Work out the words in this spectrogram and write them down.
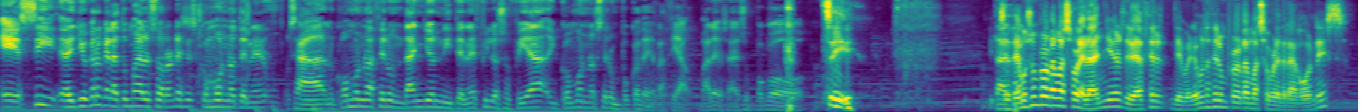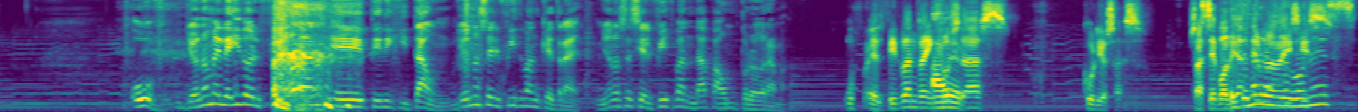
Eh, sí, eh, yo creo que la tumba de los horrores es cómo no tener. O sea, cómo no hacer un dungeon ni tener filosofía y cómo no ser un poco desgraciado, ¿vale? O sea, es un poco. Sí. Tal Si hacemos un programa sobre daños, debe hacer, deberíamos hacer un programa sobre dragones. Uf, yo no me he leído el Fizban eh, Tiriki Town. Yo no sé el Fizban que trae. Yo no sé si el Fizban da para un programa. Uf, el feedback trae A ver. cosas curiosas. O sea, se El podría tema, hacer de un los análisis. dragones,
